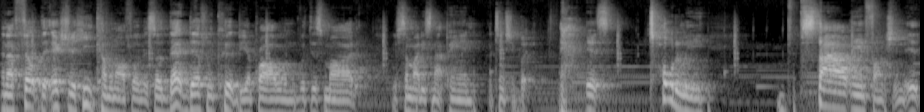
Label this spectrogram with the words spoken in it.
and I felt the extra heat coming off of it. So that definitely could be a problem with this mod if somebody's not paying attention. But it's totally style and function. It,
